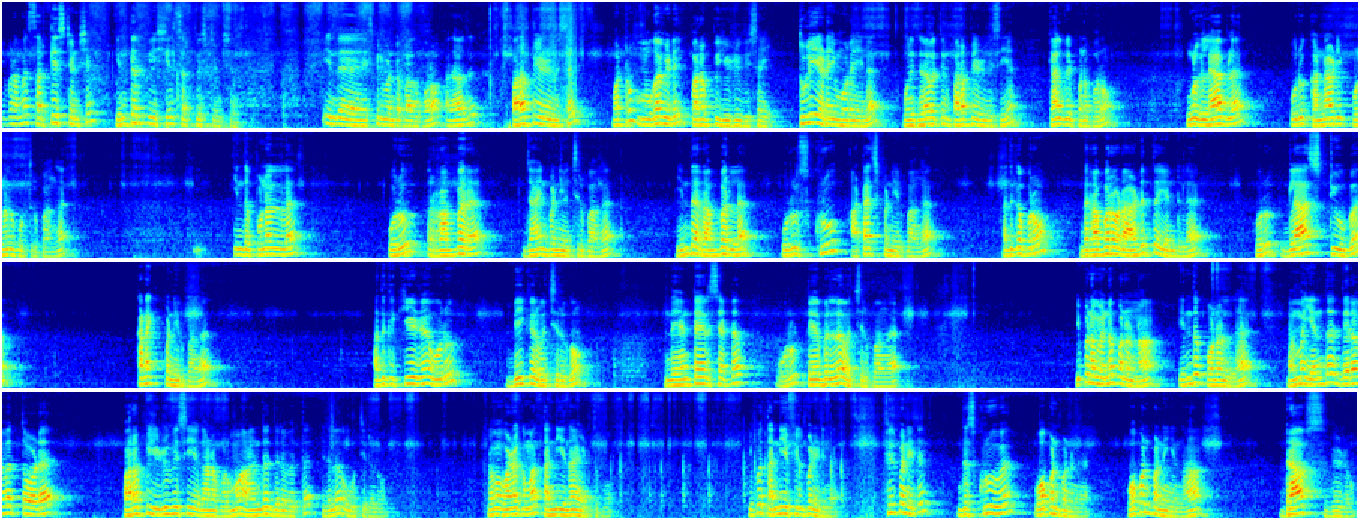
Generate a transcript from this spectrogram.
இப்போ நம்ம surface tension interfacial surface tension இந்த எக்ஸ்பெரிமெண்ட்டை பார்க்க போகிறோம் அதாவது பரப்பு இழுவிசை மற்றும் முகவிடை பரப்பு இழுவிசை. துளி எடை முறையில் ஒரு திரவத்தின் பரப்பு இழுவிசையை கால்குலேட் பண்ண போகிறோம் உங்களுக்கு லேபில் ஒரு கண்ணாடி புனல் கொடுத்துருப்பாங்க. இந்த புனலில் ஒரு ரப்பரை ஜாயின் பண்ணி வச்சுருப்பாங்க. இந்த ரப்பரில் ஒரு ஸ்க்ரூ அட்டாச் பண்ணியிருப்பாங்க. அதுக்கப்புறம் இந்த ரப்பரோட அடுத்த எண்டில் ஒரு கிளாஸ் டியூபை கனெக்ட் பண்ணியிருப்பாங்க. அதுக்கு கீழே ஒரு பீக்கர் வச்சுருக்கோம். இந்த என்டையர் செட்டப் ஒரு டேபிளில் வச்சுருப்பாங்க. இப்போ நம்ம என்ன பண்ணோம்னா இந்த புனலில் நம்ம எந்த திரவத்தோட பரப்பு இழுவிசையை காணப்படுமோ அந்த திரவத்தை இதில் ஊற்றிடணும். நம்ம வழக்கமாக தண்ணியை தான் எடுத்துப்போம். இப்போ தண்ணியை ஃபில் பண்ணிவிடுங்க ஃபில் பண்ணிவிட்டு இந்த ஸ்க்ரூவை ஓப்பன் பண்ணுங்கள் ஓப்பன் பண்ணிங்கன்னா ட்ராப்ஸ் விழும்.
